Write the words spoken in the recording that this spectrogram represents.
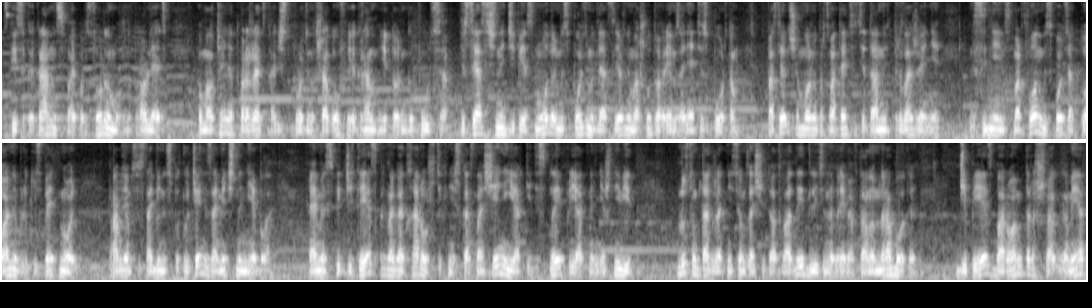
Список экрана свайпом в сторону можно управлять. По умолчанию отображается количество пройденных шагов и экран мониторинга пульса. Часы оснащены GPS-модулем, используемым для отслеживания маршрута во время занятий спортом. В последующем можно просмотреть эти данные в приложении. Для соединения с смартфоном используется актуальный Bluetooth 5.0. Проблем со стабильностью подключения замечено не было. Amazfit GTS предлагает хорошее техническое оснащение, яркий дисплей, приятный внешний вид. Плюсом также отнесем защиту от воды, длительное время автономной работы. GPS, барометр, шагомер,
